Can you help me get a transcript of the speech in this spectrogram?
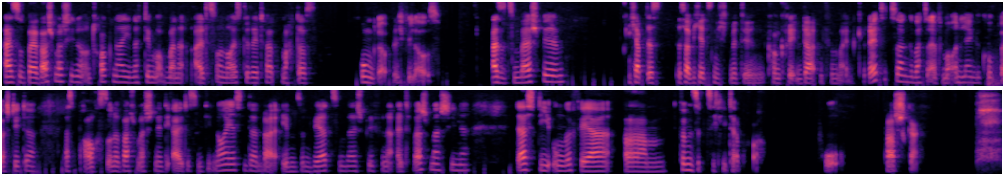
also bei Waschmaschine und Trockner, je nachdem, ob man ein altes oder neues Gerät hat, macht das unglaublich viel aus. Also zum Beispiel, ich habe das, das habe ich jetzt nicht mit den konkreten Daten für mein Gerät sozusagen gemacht, sondern einfach mal online geguckt, was steht da, was braucht so eine Waschmaschine, die alte und die neues. Und dann war eben so ein Wert zum Beispiel für eine alte Waschmaschine, dass die ungefähr ähm, 75 Liter braucht pro Waschgang. Boah.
